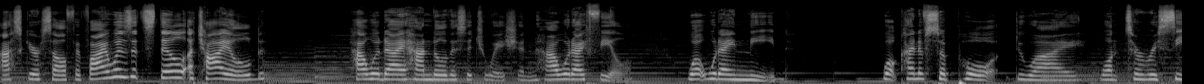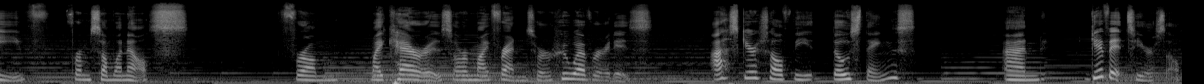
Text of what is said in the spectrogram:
Ask yourself if I was still a child, how would I handle the situation? How would I feel? What would I need? What kind of support do I want to receive from someone else? From my carers or my friends or whoever it is. Ask yourself the, those things and give it to yourself.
